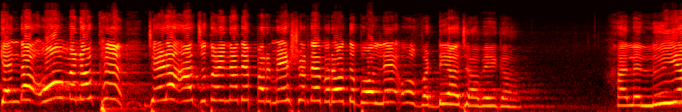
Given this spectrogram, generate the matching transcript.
ਕਹਿੰਦਾ, ਉਹ ਮਨੁੱਖ ਜਿਹੜਾ ਅੱਜ ਤੋਂ ਇਹਨਾਂ ਦੇ ਪਰਮੇਸ਼ਰ ਦੇ ਵਿਰੁੱਧ ਬੋਲੇ, ਉਹ ਵੱਡਿਆ ਜਾਵੇਗਾ। ਹਾਲੇਲੂਇਆ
